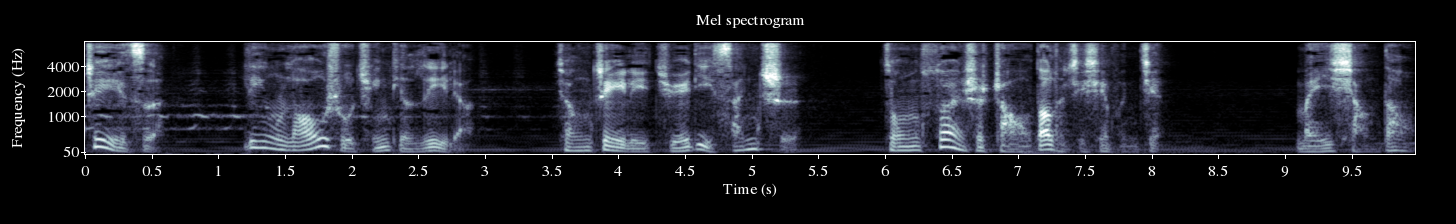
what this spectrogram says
这一次，利用老鼠群体的力量，将这里掘地三尺，总算是找到了这些文件。没想到，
